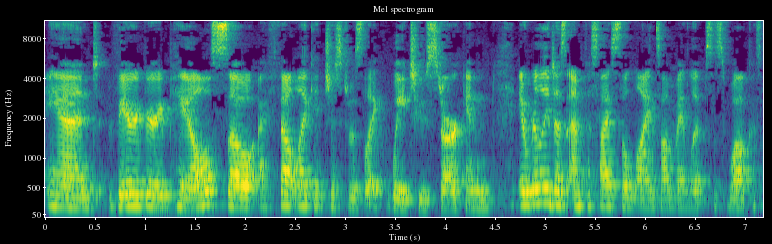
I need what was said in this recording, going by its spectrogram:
and very, very pale. So I felt like it just was like way too stark and it really does emphasize the lines on my lips as well because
